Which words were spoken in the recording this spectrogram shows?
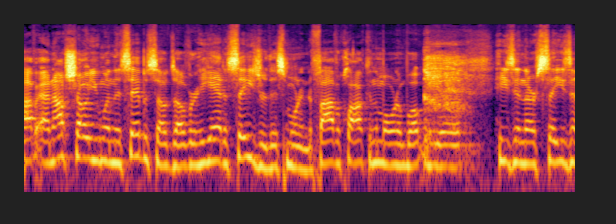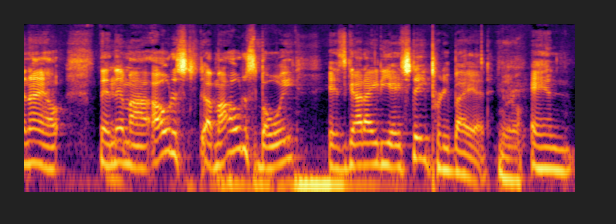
I, and I'll show you when this episode's over. He had a seizure this morning at five o'clock in the morning. Woke me up. He's in there seizing out. And then my oldest, uh, my oldest boy, has got ADHD pretty bad. Yeah. And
